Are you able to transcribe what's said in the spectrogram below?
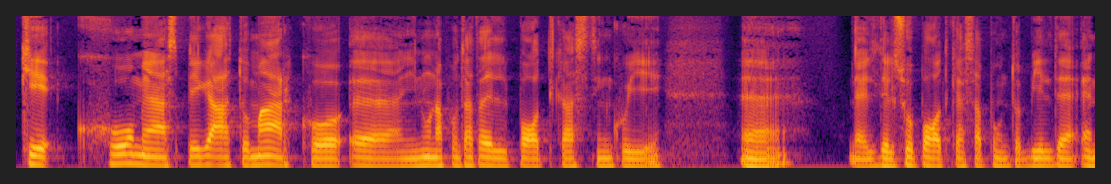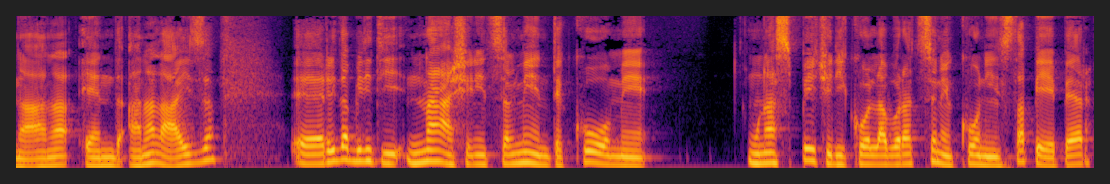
che come ha spiegato Marco eh, in una puntata del podcast in cui eh, del, del, suo podcast appunto Build and, Ana- and Analyze eh, Readability nasce inizialmente come una specie di collaborazione con Instapaper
